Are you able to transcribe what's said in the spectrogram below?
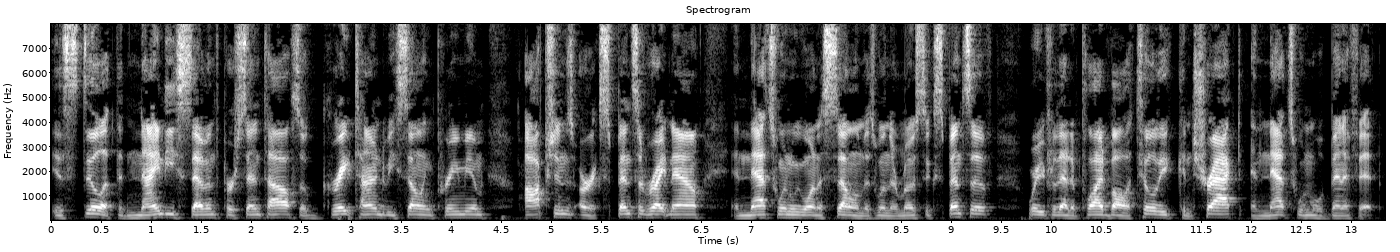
is still at the 97th percentile, so great time to be selling premium. Options are expensive right now, and that's when we want to sell them is when they're most expensive. Wait for that implied volatility contract, and that's when we'll benefit.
